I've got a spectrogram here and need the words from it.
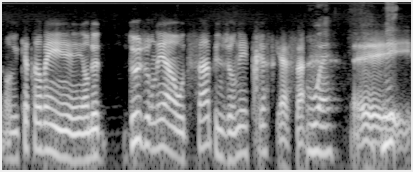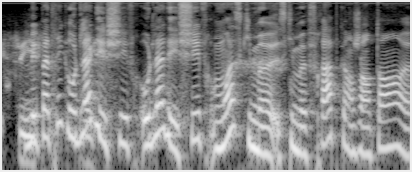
On a 80, on a deux journées en haut de 100 puis une journée presque à 100. Ouais. mais, mais, Patrick, au-delà des chiffres, au-delà des chiffres, moi, ce qui me, ce qui me frappe quand j'entends euh,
